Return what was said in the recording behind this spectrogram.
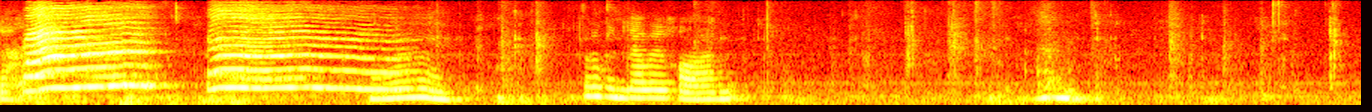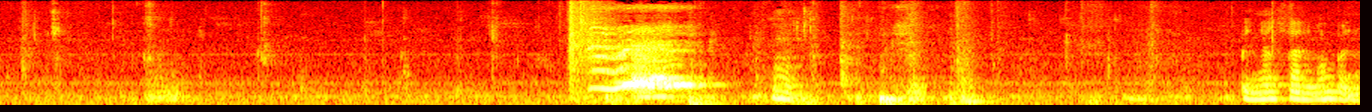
จ้าอืมเล่นคนเดียวไปก่อนอืมเป็นยังสันต้องเป็นม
